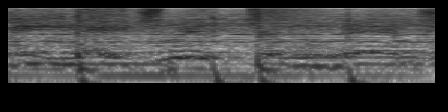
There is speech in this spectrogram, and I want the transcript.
Teenage Mutant Ninja Turtles,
